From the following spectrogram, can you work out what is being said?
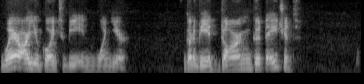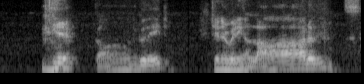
Where are you going to be in one year? Going to be a darn good agent. Yeah darn good agent generating a lot of leads,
